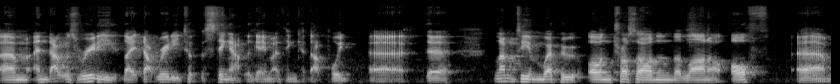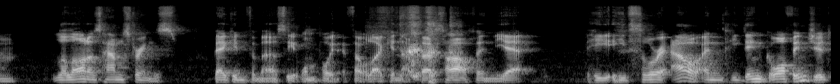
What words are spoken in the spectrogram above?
um, and that was really like that really took the sting out of the game. I think at that point, uh, the Lamptey and Mwepu on Trossard and Lallana off. Um, Lallana's hamstrings begging for mercy at one point. It felt like in that first half, and yet he he saw it out and he didn't go off injured,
